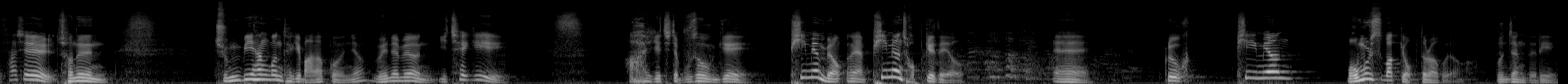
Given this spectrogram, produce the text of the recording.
사실 저는 준비한 건 되게 많았거든요. 왜냐면 이 책이 아 이게 진짜 무서운 게 피면 명 그냥 피면 접게 돼요. 예. 그리고 그 피면 머물 수밖에 없더라고요. 문장들이.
